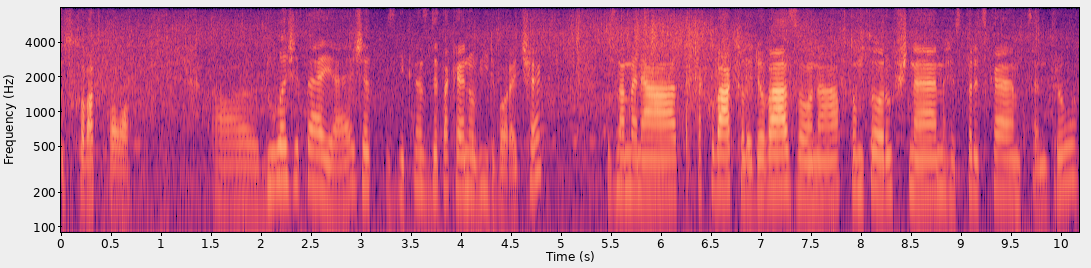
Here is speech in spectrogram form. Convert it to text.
uschovat kolo. Uh, důležité je, že vznikne zde také nový dvoreček, to znamená taková klidová zóna v tomto rušném historickém centru,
